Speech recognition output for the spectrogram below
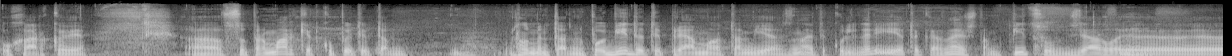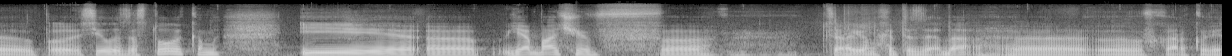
у Харкові в супермаркет купити там. Елементарно пообідати прямо там є, знаєте, кулінарія така, знаєш, там піцу взяли, е, сіли за столиками. І е, я бачив, е, це район ХТЗ, да, е, е, в Харкові.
